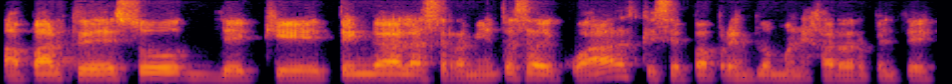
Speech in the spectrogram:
aparte de eso, de que tenga las herramientas adecuadas, que sepa, por ejemplo, manejar de repente,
